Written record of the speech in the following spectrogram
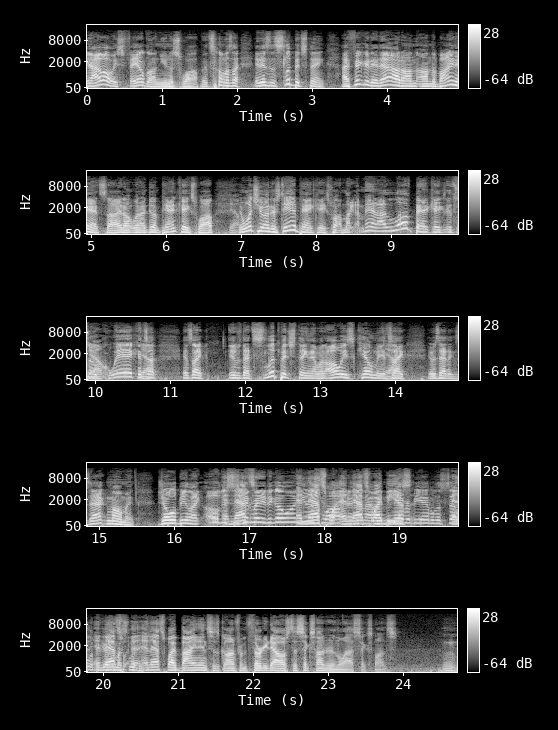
You know, I've always failed on Uniswap. It's almost like it is a slippage thing. I figured it out on, on the Binance side on, when I'm doing Pancake Swap. Yeah. And once you understand Pancake Swap, I'm like, man, I love Pancakes. It's so Yeah. quick. It's Yeah. a, it's like it was that slippage thing that would always kill me. It's like it was that exact moment. Joe would be like, "Oh, this And is getting ready to go on and Uniswap," that's why, and, then that's why BS never be able to sell and, it and that's of my and that's why Binance has gone from thirty dollars to six hundred in the last six months. there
